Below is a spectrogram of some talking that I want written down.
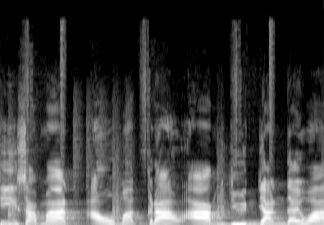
ที่สามารถเอามากล่าวอ้างยืนยันได้ว่า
